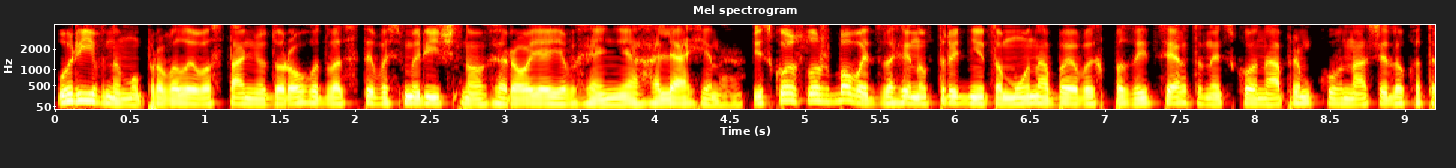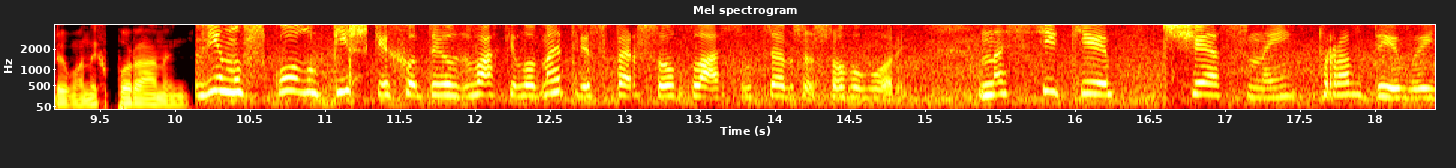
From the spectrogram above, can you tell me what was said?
У Рівному провели в останню дорогу 28-річного героя Євгенія Галягіна. Військовослужбовець загинув три дні тому на бойових позиціях Донецького напрямку внаслідок отриманих поранень. Він у школу пішки ходив два кілометри з першого класу. Це вже що говорить. Настільки чесний, правдивий,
